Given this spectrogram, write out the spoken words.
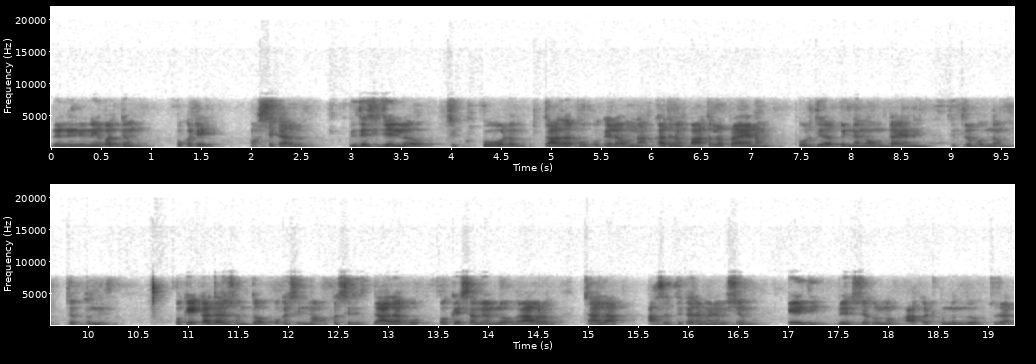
రెండింటి నేపథ్యం ఒకటే. మత్స్యకారులు. విదేశీ జైల్లో చిక్కుకోవడం దాదాపు ఒకేలా ఉన్న కథన పాత్రల ప్రయాణం పూర్తిగా భిన్నంగా ఉంటాయని చిత్రబృందం చెప్తుంది. ఒకే కథాంశంతో ఒక సినిమా ఒక సిరీస్ దాదాపు ఒకే సమయంలో రావడం చాలా ఆసక్తికరమైన విషయం. ఏది ప్రేక్షకులను ఆకట్టుకుంటుందో చూడాలి.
